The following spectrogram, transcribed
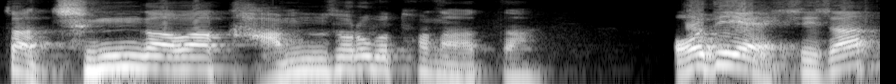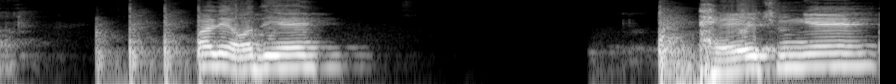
자, 증가와 감소로부터 나왔다. 어디에? 시작. 빨리 어디에? 대중의,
